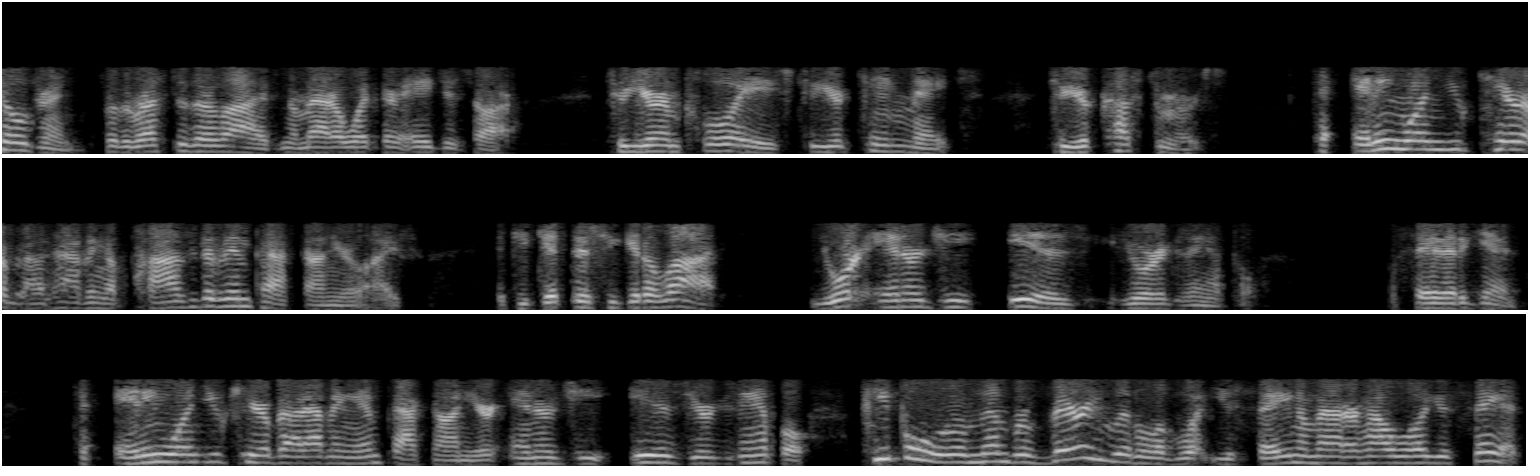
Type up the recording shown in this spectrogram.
children for the rest of their lives, no matter what their ages are, to your employees, to your teammates, to your customers, to anyone you care about having a positive impact on your life. If you get this, you get a lot. Your energy is your example. I'll say that again. To anyone you care about having an impact on, your energy is your example. People will remember very little of what you say, no matter how well you say it,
